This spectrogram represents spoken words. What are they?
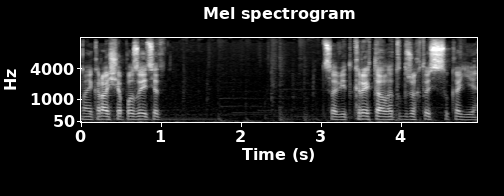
Найкраща позиція. Це відкрита, але тут вже хтось, сука, є.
